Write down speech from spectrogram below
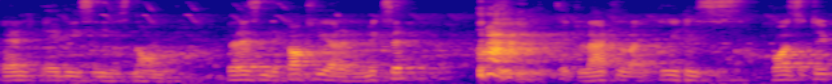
and ABC is normal. Whereas in the cochlear and mixed, it lateralized, it is positive,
